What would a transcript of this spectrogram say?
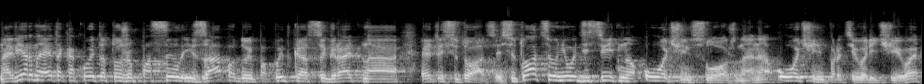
Наверное, это какой-то тоже посыл и Западу, и попытка сыграть на этой ситуации. Ситуация у него действительно очень сложная, она очень противоречивая.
